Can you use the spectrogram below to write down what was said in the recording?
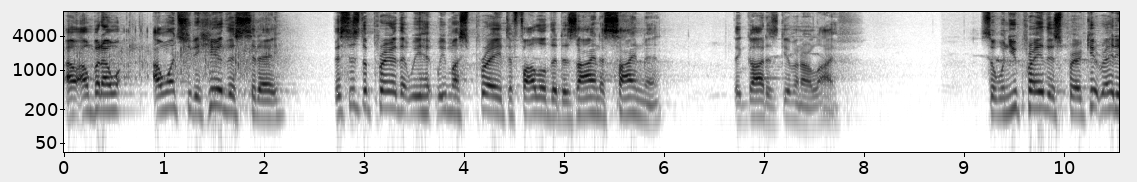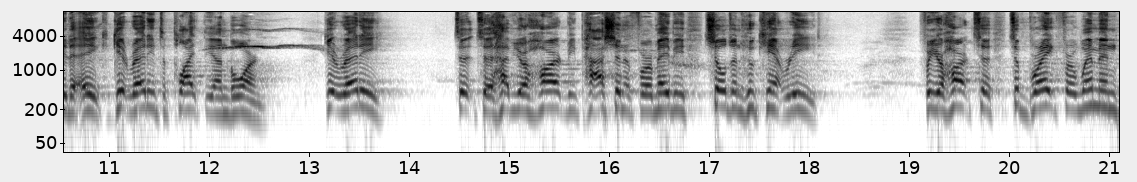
I, but I, I want you to hear this today. This is the prayer that we, we must pray to follow the design assignment that God has given our life. So when you pray this prayer, get ready to ache. Get ready to plight the unborn. Get ready to, to have your heart be passionate for maybe children who can't read. For your heart to, to break for women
